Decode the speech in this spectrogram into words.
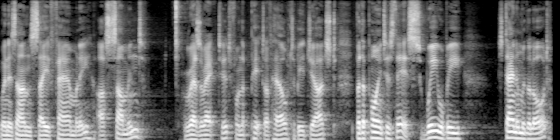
when his unsaved family are summoned, resurrected from the pit of hell to be judged. But the point is this we will be standing with the Lord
